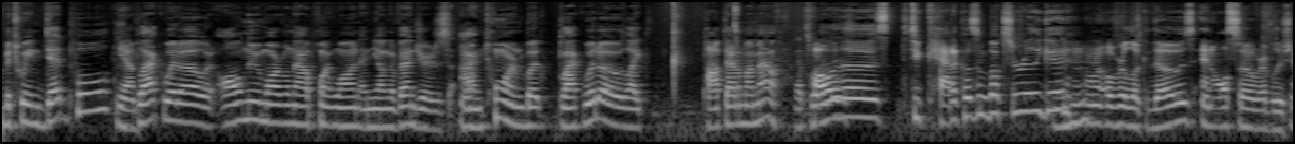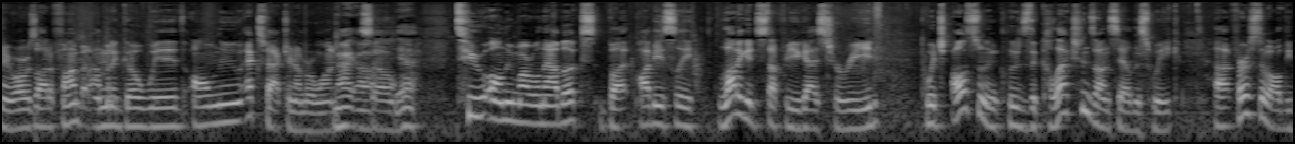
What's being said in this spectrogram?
between Deadpool, Yeah. Black Widow, and all new Marvel Now Point One and Young Avengers. I'm torn, but Black Widow like popped out of my mouth. That's what All it of those, the two Cataclysm books are really good. Mm-hmm. I want to overlook those, and also Revolutionary War was a lot of fun. But I'm going to go with all new X Factor number one. I- oh, so yeah, two all new Marvel Now books, but obviously a lot of good stuff for you guys to read, which also includes the collections on sale this week. Uh, first of all, the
